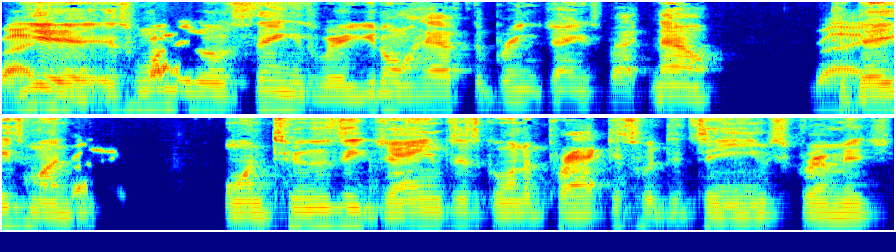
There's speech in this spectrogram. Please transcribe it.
Right. Yeah, it's one right. of those things where you don't have to bring James back. Now, right. today's Monday. On Tuesday, James is going to practice with the team, scrimmage.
